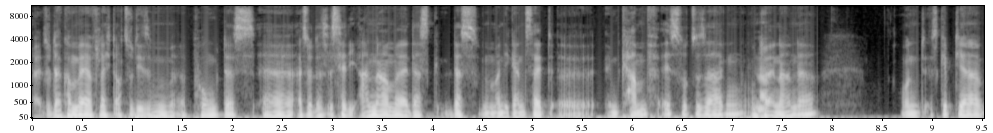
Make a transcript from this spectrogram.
also da kommen wir ja vielleicht auch zu diesem äh, Punkt, dass, äh, also das ist ja die Annahme, dass, dass man die ganze Zeit äh, im Kampf ist sozusagen untereinander. Genau. Und es gibt ja,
